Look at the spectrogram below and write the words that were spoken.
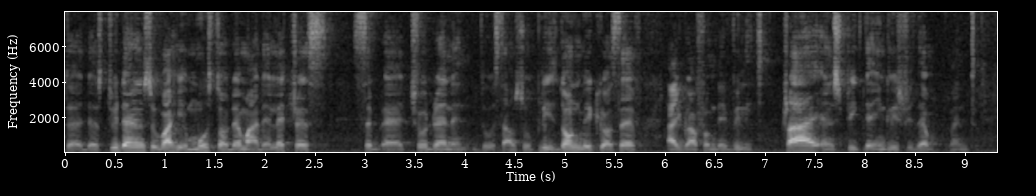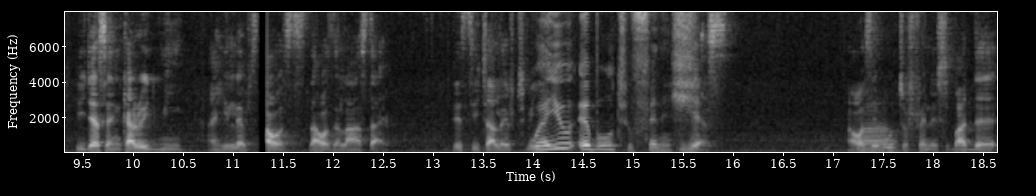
the, the students over here, most of them are the lecturers' uh, children and those stuff. So please don't make yourself like you are from the village. Try and speak the English with them. And he just encouraged me and he left. That was that was the last time. This teacher left me. Were you able to finish? Yes. I was Wow. able to finish. But the,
